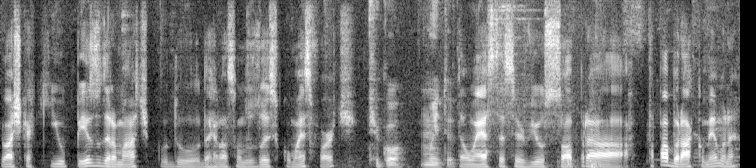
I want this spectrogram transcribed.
Eu acho que aqui o peso dramático do, da relação dos dois ficou mais forte. Ficou, muito. Então esta serviu só pra tapar buraco mesmo, né?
